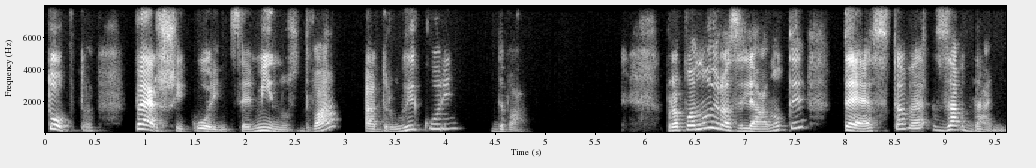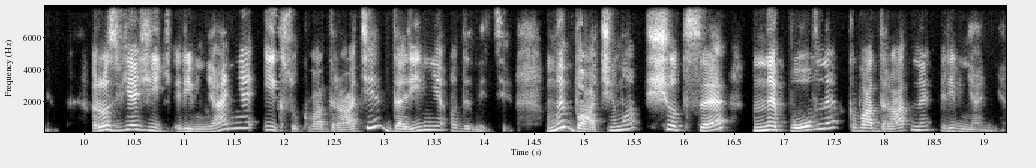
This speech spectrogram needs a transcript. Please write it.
Тобто перший корінь – це мінус 2, а другий корінь – 2. Пропоную розглянути тестове завдання. Розв'яжіть рівняння х у квадраті дорівнює одиниці. Ми бачимо, що це неповне квадратне рівняння.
